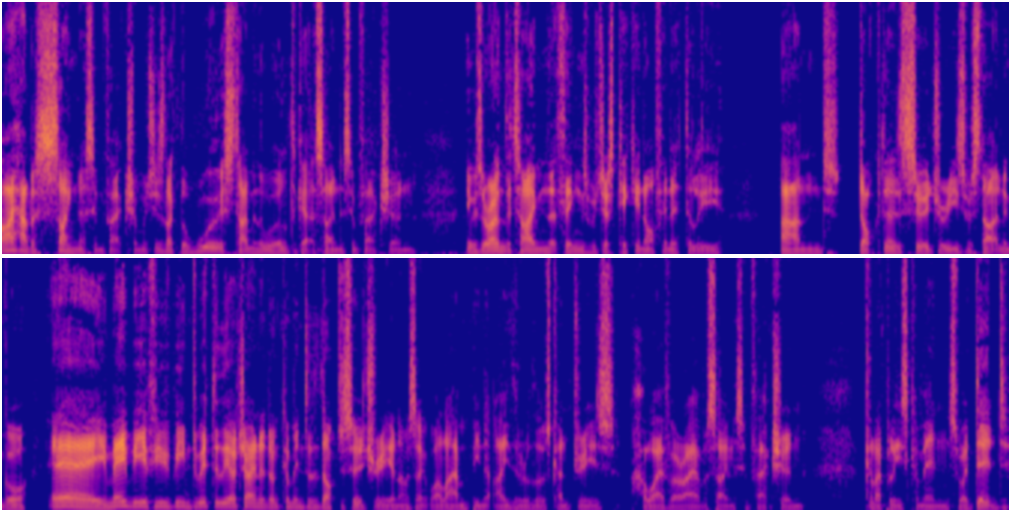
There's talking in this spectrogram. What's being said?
I had a sinus infection, which is like the worst time in the world to get a sinus infection. It was around the time that things were just kicking off in Italy, and doctors' surgeries were starting to go, hey, maybe if you've been to Italy or China, don't come into the doctor's surgery. And I was like, well, I haven't been to either of those countries. However, I have a sinus infection. Can I please come in? So I did.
